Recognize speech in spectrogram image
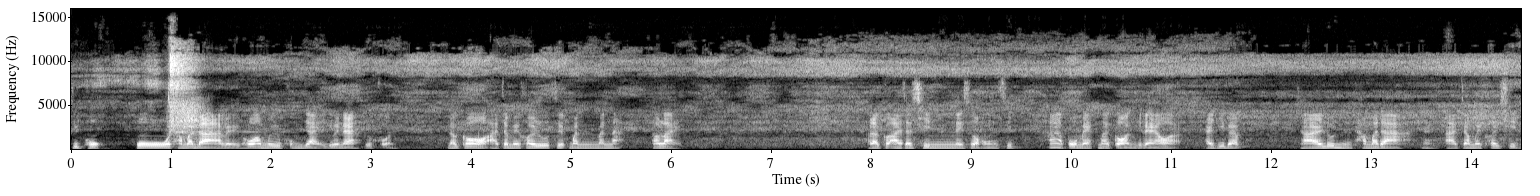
16 Pro ธรรมดาเลย เพราะว่ามือผมใหญ่ด้วยนะทุกคน แล้วก็อาจจะไม่ค่อยรู้สึกมันมันหนักเท่าไหร่ แล้วก็อาจจะชินในส่วนของ 15 Pro Max มาก่อนอยู่แล้วอะใครที่แบบใช้รุ่นธรรมดานะอาจจะไม่ค่อยชิน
